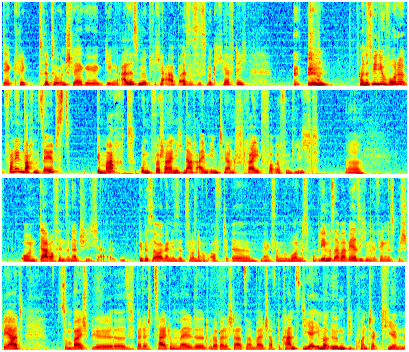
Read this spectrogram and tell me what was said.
der kriegt Tritte und Schläge gegen alles Mögliche ab. Also es ist wirklich heftig. Und das Video wurde von den Wachen selbst gemacht und wahrscheinlich nach einem internen Streit veröffentlicht. Ah. Und daraufhin sind natürlich äh, gewisse Organisationen darauf aufmerksam geworden. Das Problem ist aber, wer sich im Gefängnis beschwert, zum Beispiel äh, sich bei der Zeitung meldet oder bei der Staatsanwaltschaft, du kannst die ja immer irgendwie kontaktieren,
